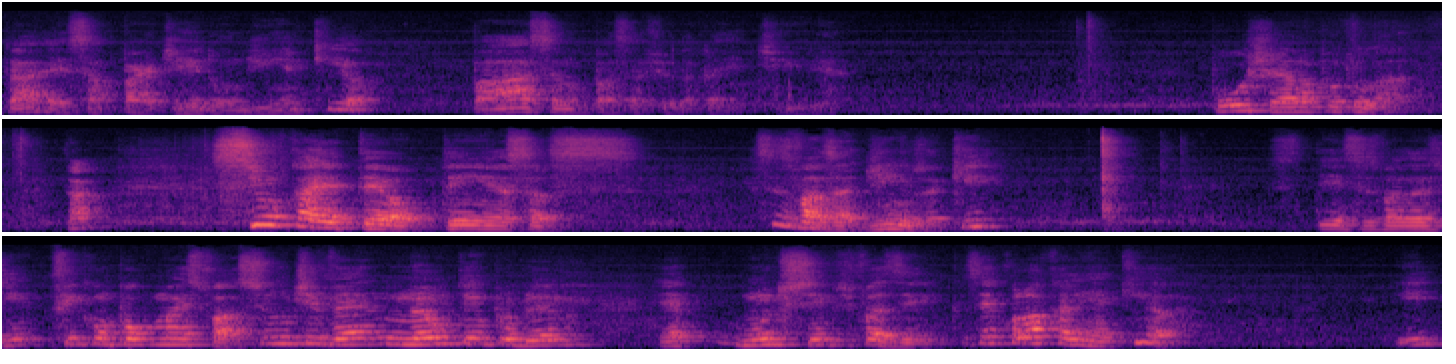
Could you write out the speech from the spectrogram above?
tá? Essa parte redondinha aqui, ó, passa no passa-fio da carretilha. Puxa ela para outro lado, tá? Se o carretel tem essas, esses vazadinhos aqui, tem esses vazadinhos, fica um pouco mais fácil. Se não tiver, não tem problema é muito simples de fazer. Você coloca a linha aqui, ó, e,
